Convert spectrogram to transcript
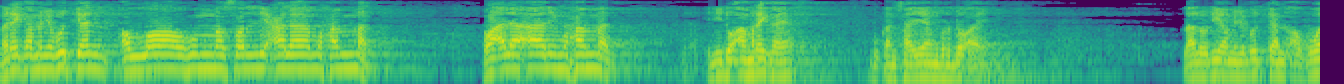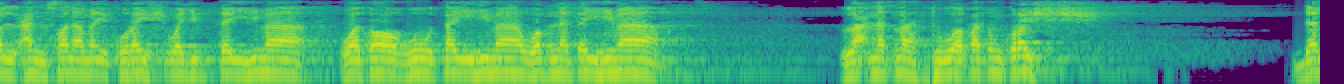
mereka menyebutkan Allahumma salli ala Muhammad wa ala ali Muhammad. Ini doa mereka ya. Bukan saya yang berdoa ini. Lalu dia menyebutkan awal an sanamai Quraisy wa jibtaihima wa taghutaihima wa ibnataihima. Laknatlah dua patung Quraisy. Dan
